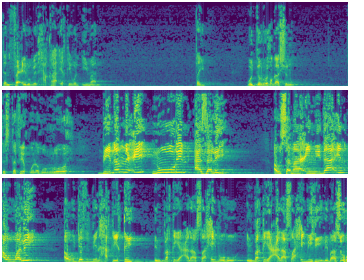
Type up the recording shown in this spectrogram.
تنفعل بالحقائق والإيمان. طيب وجد الروح قال شنو؟ تستفيق له الروح بلمع نور أزلي أو سماع نداء أولي أو جذب حقيقي. إن بقي على صاحبه إن بقي على صاحبه لباسه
